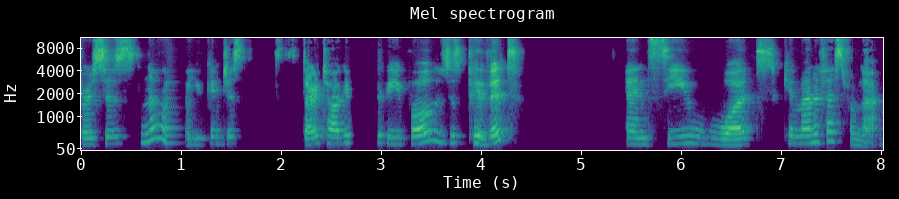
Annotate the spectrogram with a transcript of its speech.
versus no, you can just start talking people, just pivot and see what can manifest from that.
